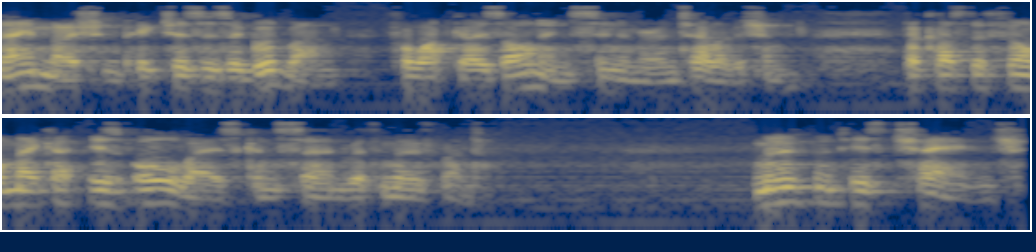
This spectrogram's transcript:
Name motion pictures is a good one for what goes on in cinema and television because the filmmaker is always concerned with movement. Movement is change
